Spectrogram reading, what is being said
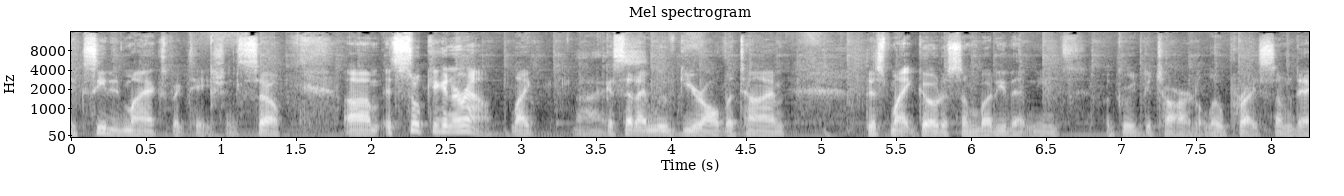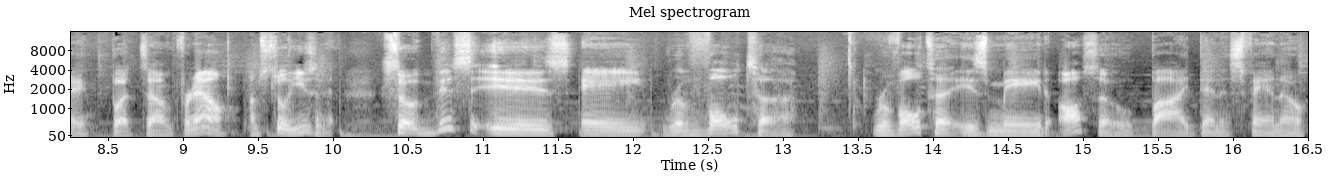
Exceeded my expectations. So um, it's still kicking around. Like, like I said, I move gear all the time. This might go to somebody that needs a good guitar at a low price someday, but um, for now, I'm still using it. So this is a Rivolta. Rivolta is made also by Dennis Fano.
